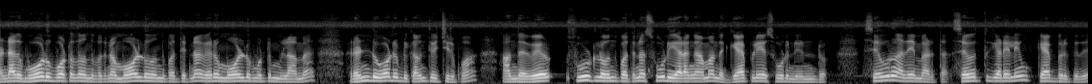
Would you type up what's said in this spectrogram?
ரெண்டாவது ஓடு போட்டதும் வந்து பார்த்திங்கன்னா மோல்டு வந்து பார்த்திங்கன்னா வெறும் மோல்டு மட்டும் இல்லாமல் ரெண்டு ஓடு இப்படி கமுத்தி வச்சுருப்போம் அந்த வே சூட்டில் வந்து பார்த்திங்கன்னா சூடு இறங்காமல் அந்த கேப்லேயே சூடு நின்றும். செவரும் அதே மாதிரி தான். செவத்துக்கு இடையிலையும் கேப் இருக்குது.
